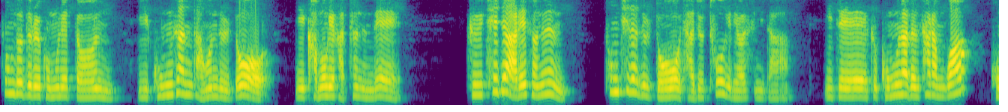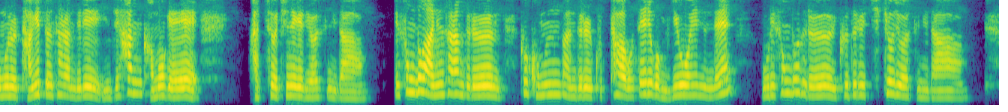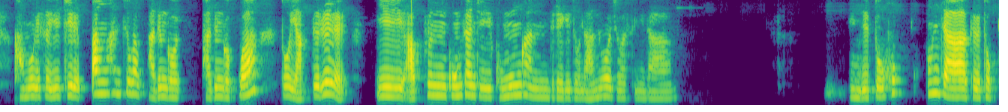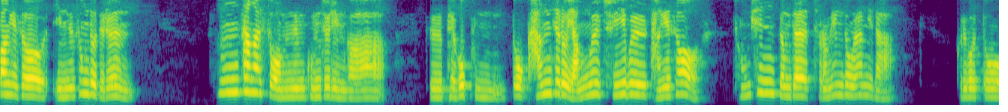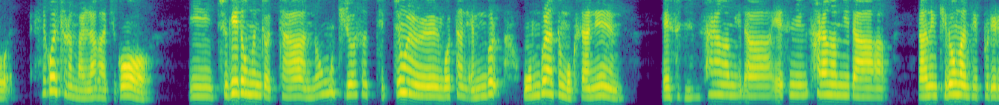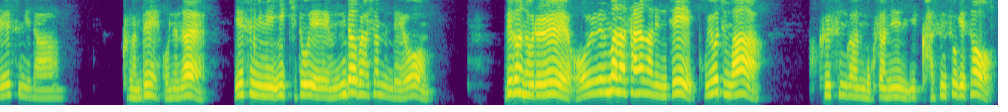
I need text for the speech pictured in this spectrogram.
성도들을 고문했던 이 공산 당원들도 이 감옥에 갇혔는데 그 체제 아래서는 통치자들도 자주 투옥이 되었습니다. 이제 그 고문하던 사람과 고문을 당했던 사람들이 이제 한 감옥에 갇혀 지내게 되었습니다. 성도가 아닌 사람들은 그 고문관들을 구타하고 때리고 미워했는데 우리 성도들은 그들을 지켜주었습니다. 감옥에서 일주일에 빵 한 조각 받은 것, 받은 것과 또 약들을 이 아픈 공산주의 고문관들에게도 나누어 주었습니다. 이제 또 혼자 그 독방에서 있는 성도들은 상상할 수 없는 굶주림과 그 배고픔 또 강제로 약물 주입을 당해서 정신병자처럼 행동을 합니다. 그리고 또 해골처럼 말라가지고 이 주기도문조차 너무 길어서 집중을 못한 엠블, 옴브란트 목사는 예수님 사랑합니다. 예수님 사랑합니다. 라는 기도만 되풀이를 했습니다. 그런데 어느 날 예수님이 이 기도에 응답을 하셨는데요. 내가 너를 얼마나 사랑하는지 보여주마. 그 순간 목사는 이 가슴 속에서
